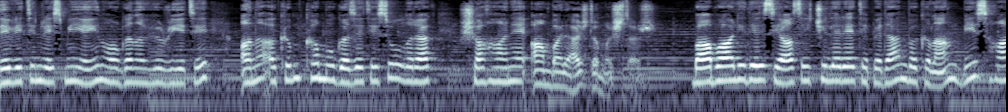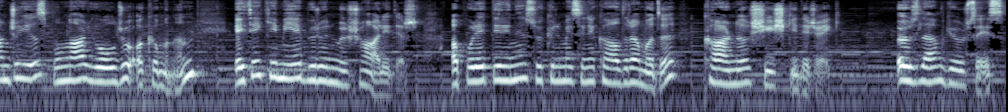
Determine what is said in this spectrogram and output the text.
devletin resmi yayın organı Hürriyet'i ana akım kamu gazetesi olarak şahane ambalajlamıştır. Babali'de siyasetçilere tepeden bakılan biz hancıyız bunlar yolcu akımının ete kemiğe bürünmüş halidir. Apoletlerinin sökülmesini kaldıramadı, karnı şiş gidecek. Özlem Gürses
